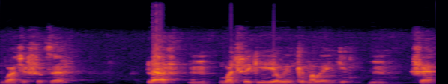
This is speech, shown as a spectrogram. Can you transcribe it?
бачиш, що це пляж, Мгм. бачиш, які ялинки маленькі Мгм. ще.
